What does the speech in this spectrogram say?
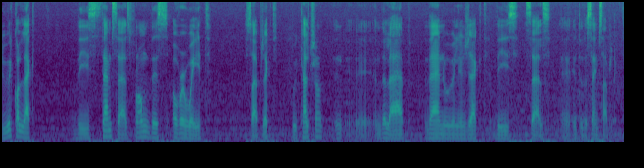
We will collect these stem cells from this overweight subject. We culture in, in the lab, then we will inject these cells uh, into the same subject.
